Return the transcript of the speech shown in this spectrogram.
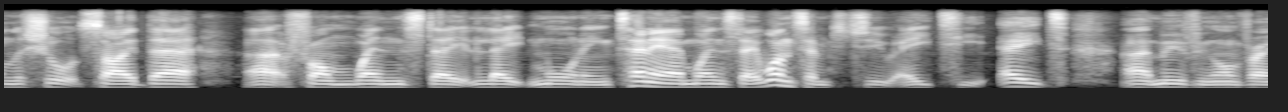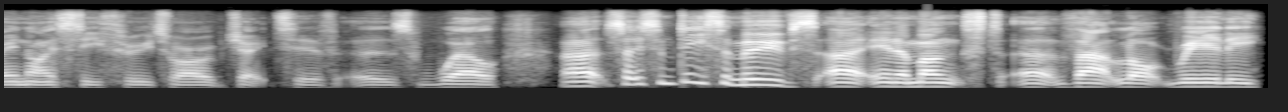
on the short side there uh, from Wednesday late morning. 10 a.m. Wednesday, 172.88, uh, moving on very nicely through to our objective as well. Uh, so some decent moves uh, in amongst uh, that lot, really.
